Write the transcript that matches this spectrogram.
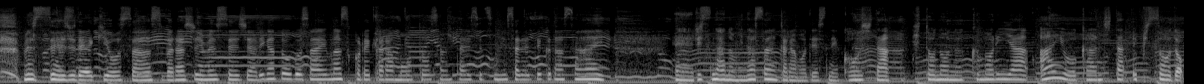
メッセージできおさん素晴らしいメッセージありがとうございます。これからもお父さん大切にされてください。えー、リスナーの皆さんからもですねこうした人のぬくもりや愛を感じたエピソード、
